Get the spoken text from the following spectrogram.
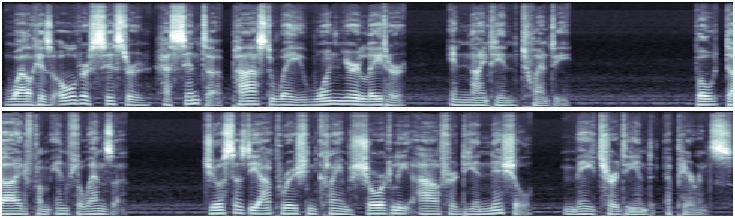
while his older sister Jacinta passed away one year later in 1920. Both died from influenza, just as the apparition claimed shortly after the initial May 13th appearance.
